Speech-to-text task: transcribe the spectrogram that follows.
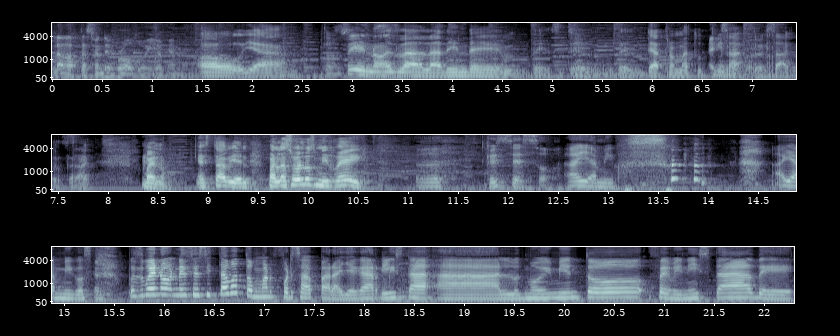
La adaptación de Broadway, obviamente. oh, ya. Entonces, Sí, no, es la Aladdin de, de, este, Sí. del teatro matutino. Exacto, ¿no? exacto, exacto. Bueno, está bien. Palazuelos, mi rey. Ah, ¿Qué es eso? ay, amigos. Ay, amigos. Pues bueno, necesitaba tomar fuerza para llegar lista al movimiento feminista de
